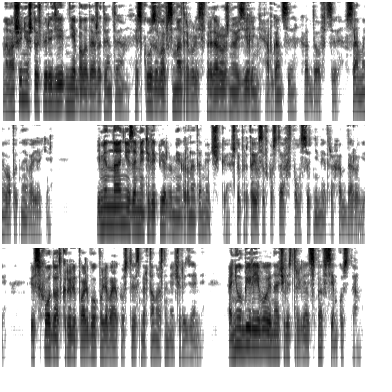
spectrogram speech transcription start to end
На машине, что впереди, не было даже тента. Из кузова всматривались в придорожную зелень афганцы-ходовцы, самые опытные вояки. Именно они заметили первыми гранатометчика, что притаился в кустах в полусотни метрах от дороги, и сходу открыли пальбу, поливая кусты смертоносными очередями. Они убили его и начали стрелять по всем кустам.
